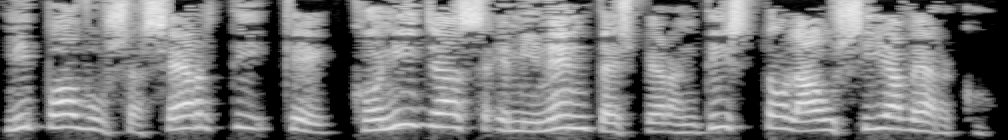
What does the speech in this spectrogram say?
mi povus asserti che conigas eminenta esperantisto lau sia verco.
